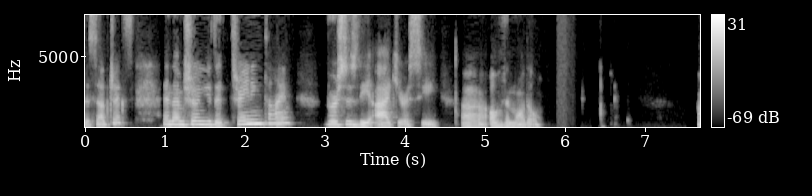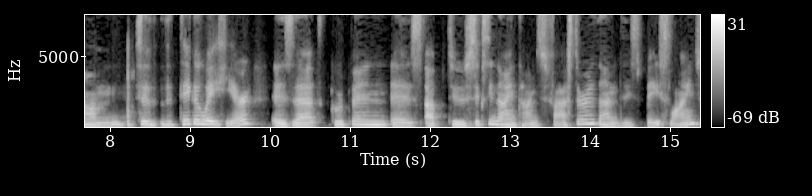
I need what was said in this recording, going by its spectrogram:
the subjects. And I'm showing you the training time versus the accuracy uh, of the model. Um, so the takeaway here is that GroupINN is up to 69 times faster than these baselines,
